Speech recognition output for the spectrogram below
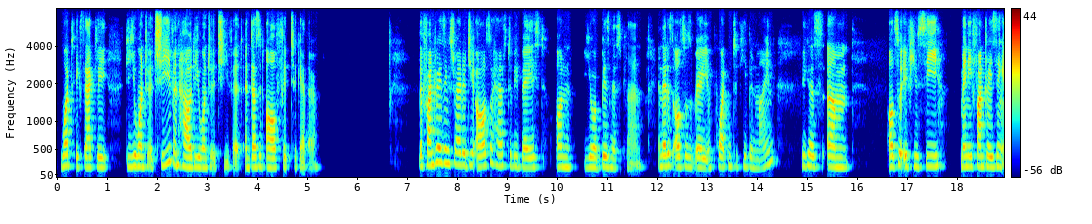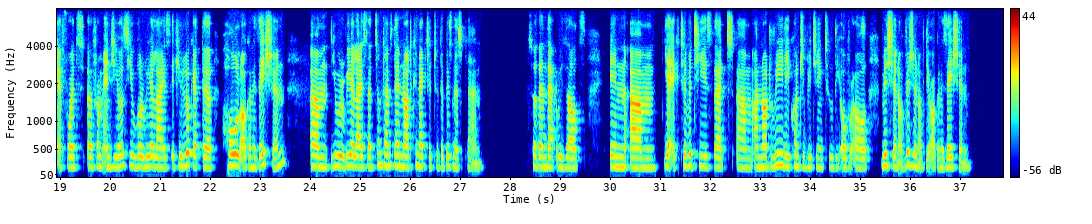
What exactly do you want to achieve and how do you want to achieve it? And does it all fit together? The fundraising strategy also has to be based on your business plan. And that is also very important to keep in mind because um, also if you see many fundraising efforts uh, from NGOs, you will realize if you look at the whole organization, um, you will realize that sometimes they're not connected to the business plan. So then that results in um, yeah activities that um, are not really contributing to the overall mission or vision of the organization.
